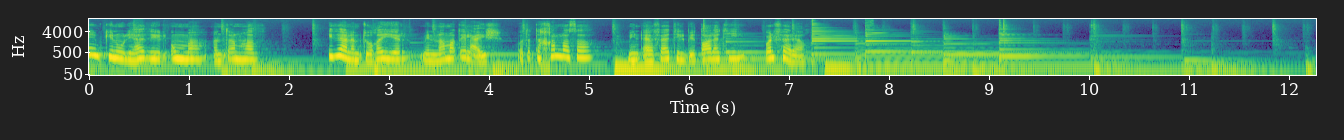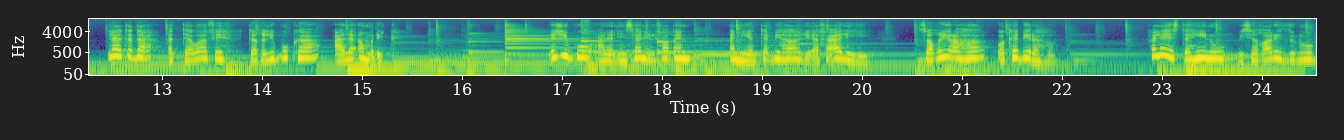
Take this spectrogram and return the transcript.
يمكن لهذه الأمة أن تنهض إذا لم تغير من نمط العيش وتتخلص من آفات البطالة والفراغ. لا تدع التوافه تغلبك على أمرك. يجب على الإنسان الفطن أن ينتبه لأفعاله صغيرها وكبيرها. فلا يستهين بصغار الذنوب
